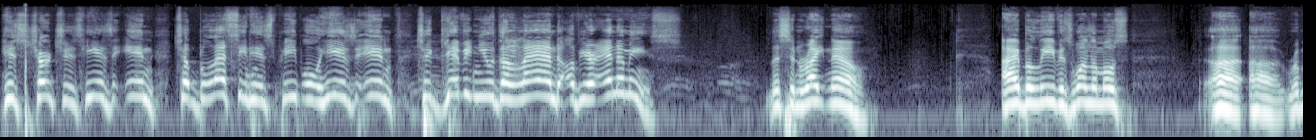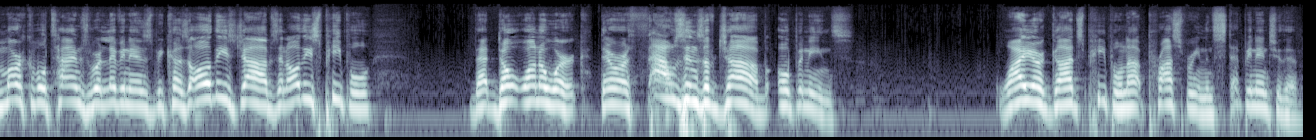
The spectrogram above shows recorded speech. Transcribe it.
his churches. He is in to blessing his people. He is in to giving you the land of your enemies. Listen, right now, I believe is one of the most uh, uh, remarkable times we're living in is because all these jobs and all these people that don't want to work, there are thousands of job openings why are God's people not prospering and stepping into them?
